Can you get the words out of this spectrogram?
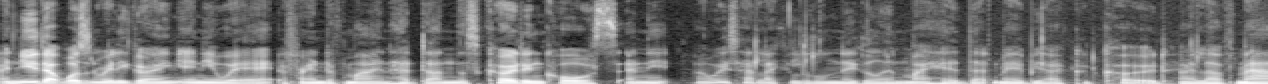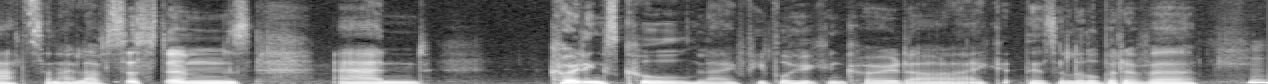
I knew that wasn't really going anywhere. A friend of mine had done this coding course, and he, I always had like a little niggle in my head that maybe I could code. I love maths and I love systems, and coding's cool. Like people who can code are like there's a little bit of a hmm.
